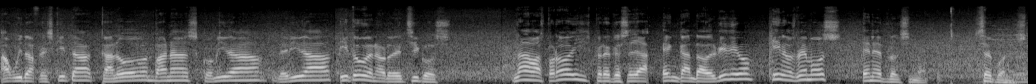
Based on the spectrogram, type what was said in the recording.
agüita fresquita, calor, panas, comida, bebida y todo en orden, chicos. Nada más por hoy, espero que os haya encantado el vídeo y nos vemos en el próximo. Sed buenos.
